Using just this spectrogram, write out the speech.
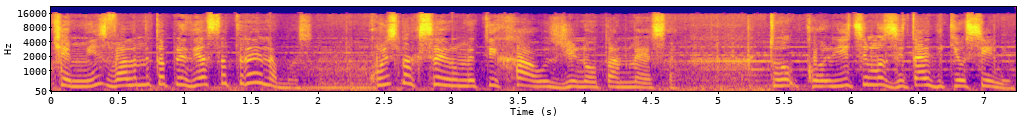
Και εμείς βάλαμε τα παιδιά στα τρένα μας, χωρίς να ξέρουμε τι χάος γινόταν μέσα. Το κορίτσι μας ζητάει δικαιοσύνη.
